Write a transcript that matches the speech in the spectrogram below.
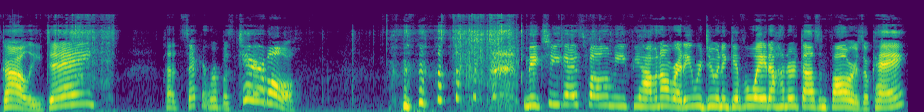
Golly day. That second rip was terrible. Make sure you guys follow me if you haven't already. We're doing a giveaway to 100,000 followers, okay?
